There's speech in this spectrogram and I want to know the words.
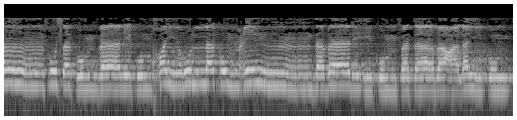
أنفسكم ذلكم خير لكم عند بارئكم فتاب عليكم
